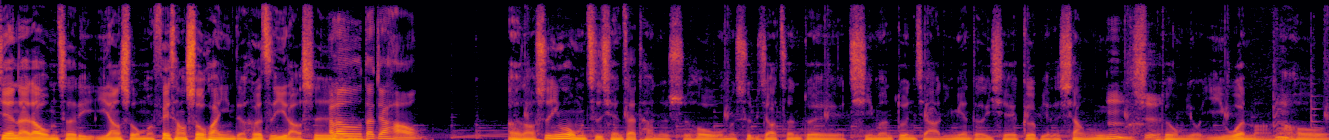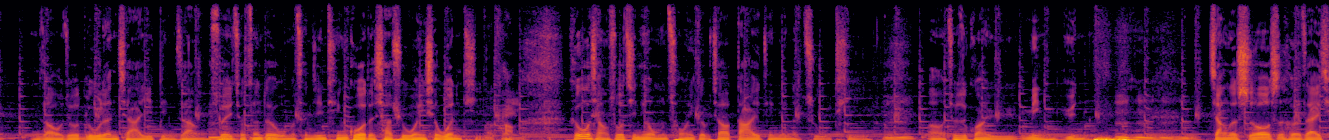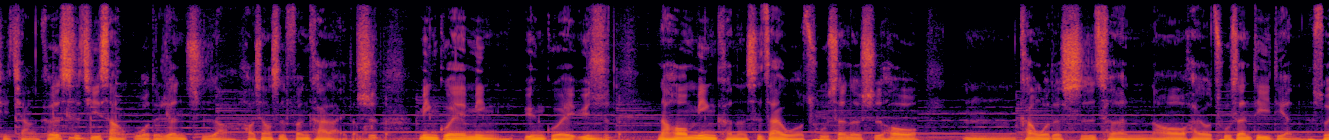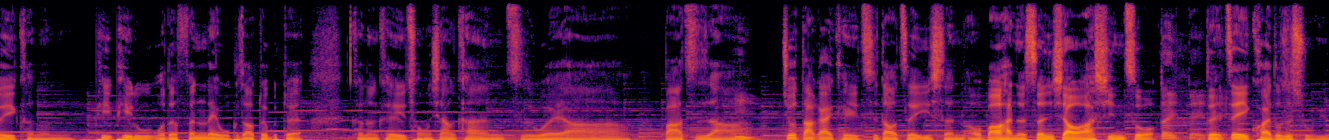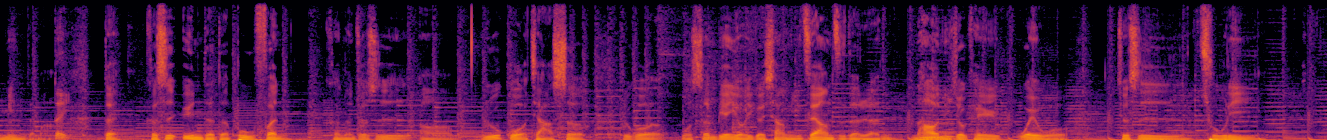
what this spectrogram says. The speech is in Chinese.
今天来到我们这里，一样是我们非常受欢迎的何子毅老师。Hello，大家好。呃，老师，因为我们之前在谈的时候，我们是比较针对奇门遁甲里面的一些个别的项目，嗯，是对我们有疑问嘛，嗯然后你知道我就路人甲乙丙这样，所以就针对我们曾经听过的下去问一些问题。好可我想说，今天我们从一个比较大一点点的主题，嗯呃，就是关于命运嗯嗯嗯嗯，讲的时候是合在一起讲，可是实际上我的认知啊，好像是分开来的嘛。是的，命归命，运归运。是的，然后命可能是在我出生的时候，嗯，看我的时辰，然后还有出生地点，所以可能譬譬如我的分类，我不知道对不对，可能可以从像看紫薇啊、八字啊，嗯，就大概可以知道这一生哦，包含的生肖啊、星座，对对对。这一块都是属于命的嘛。对。对，可是运的的部分，可能就是呃，如果假设如果我身边有一个像你这样子的人，然后你嗯就可以为我就是处理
